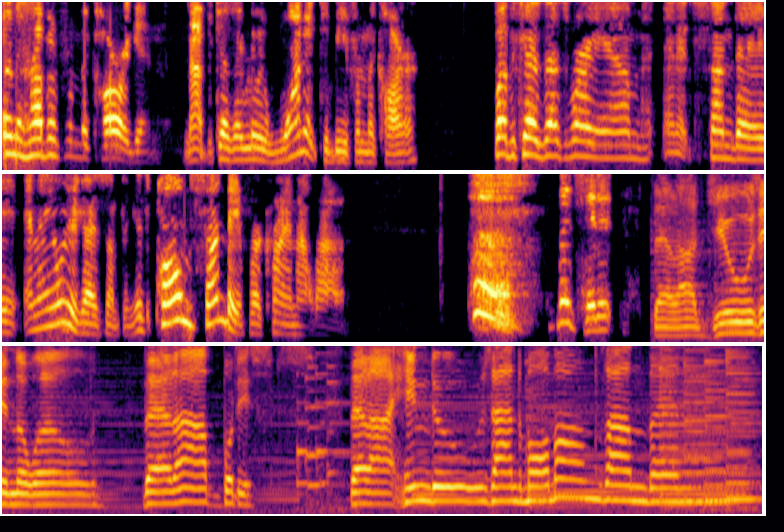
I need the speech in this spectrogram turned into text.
going to happen from the car again. Not because I really want it to be from the car, but because that's where I am, and it's Sunday, and I owe you guys something. It's Palm Sunday for crying out loud. Let's hit it. There are Jews in the world, there are Buddhists, there are Hindus and Mormons, and then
